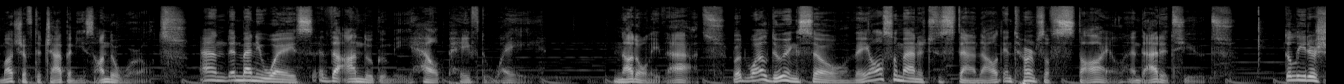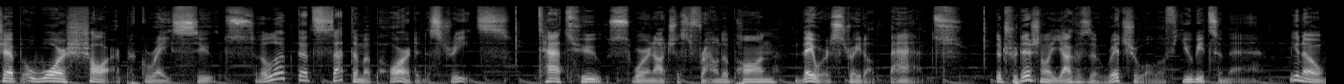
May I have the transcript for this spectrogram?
much of the Japanese underworld, and in many ways, the Andogumi helped pave the way. Not only that, but while doing so, they also managed to stand out in terms of style and attitude. The leadership wore sharp, grey suits, a look that set them apart in the streets. Tattoos were not just frowned upon, they were straight up banned the traditional Yakuza ritual of Yubitsume, you know,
